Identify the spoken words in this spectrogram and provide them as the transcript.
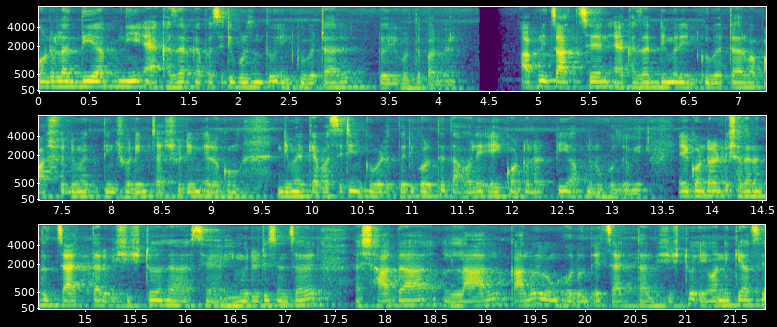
কন্ট্রোলার দিয়ে আপনি এক হাজার ক্যাপাসিটি পর্যন্ত ইনকিউবেটার তৈরি করতে পারবেন। আপনি চাচ্ছেন এক হাজার ডিমের ইনকিউবেটার বা পাঁচশো ডিমের, তিনশো ডিম, চারশো ডিম এরকম ডিমের ক্যাপাসিটি ইনকিউবেটার তৈরি করতে, তাহলে এই কন্ট্রোলারটি আপনার উপযোগী। এই কন্ট্রোলারটি সাধারণত চার তার বিশিষ্ট হিউমিডিটি সেন্সার সাদা, লাল, কালো এবং হলুদ এই চার তার বিশিষ্ট। এই অনেকে আছে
